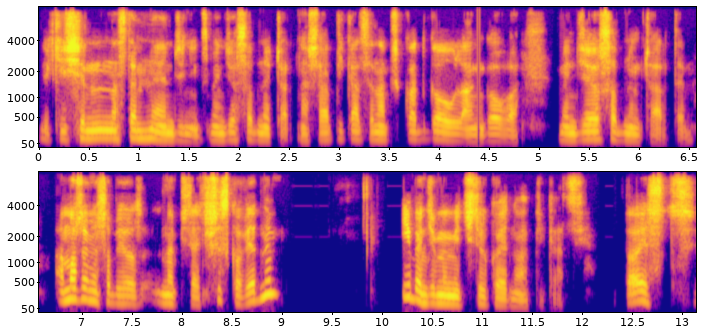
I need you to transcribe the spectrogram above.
jakiś następny Nginx będzie osobny chart, nasza aplikacja na przykład Golangowa będzie osobnym chartem, a możemy sobie napisać wszystko w jednym i będziemy mieć tylko jedną aplikację. To jest,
